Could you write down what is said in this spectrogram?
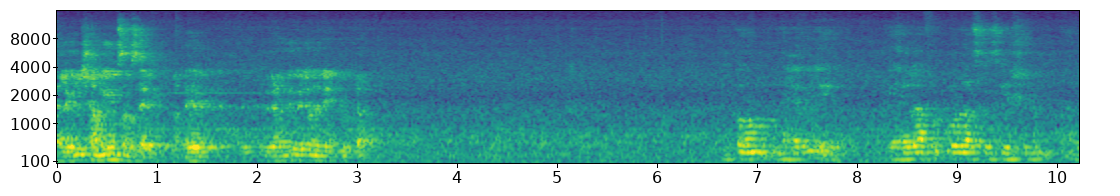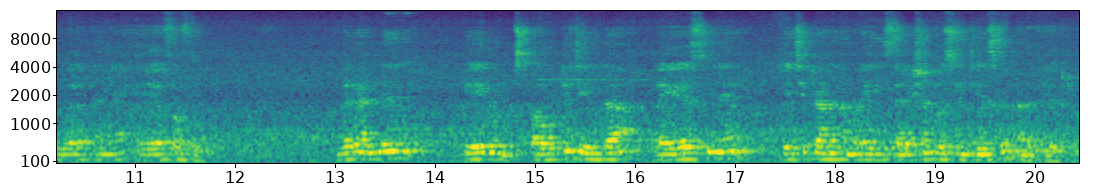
അല്ലെങ്കിൽ ഷമിയും സംസാരിക്കും. അദ്ദേഹം രണ്ടുപേരും അതിന് എക്യൂട്ടാണ് ഇപ്പം നിലവിൽ കേരള ഫുട്ബോൾ അസോസിയേഷനും അതുപോലെ തന്നെ എ എഫ് എഫും ഇവ രണ്ട് പേരും സ്കൗട്ട് ചെയ്ത പ്ലെയേഴ്സിനെ വെച്ചിട്ടാണ് നമ്മുടെ ഈ സെലക്ഷൻ പ്രൊസീജിയേഴ്സ് നടത്തിയിട്ടുള്ളത്.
